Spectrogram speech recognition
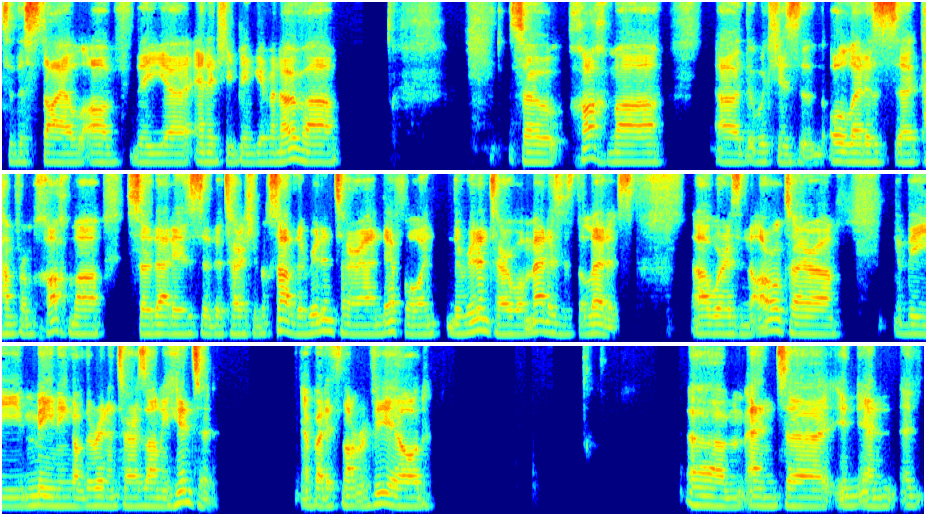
to the style of the uh, energy being given over. So Chachma uh, which is all letters uh, come from Chachma. So that is uh, the Torah Shebechsav, the written Torah, and therefore in the written Torah, what matters is the letters. Uh, whereas in the oral Torah, the meaning of the written Torah is only hinted, but it's not revealed. Um, and uh, in and, and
